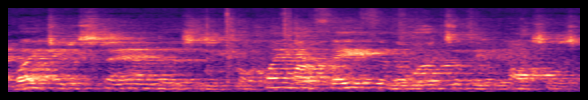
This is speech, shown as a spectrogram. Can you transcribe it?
I invite you to stand as we proclaim our faith in the words of the apostles.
